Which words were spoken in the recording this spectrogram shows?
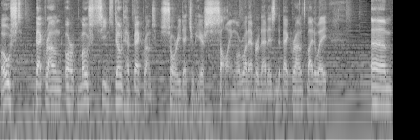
most background or most scenes don't have backgrounds. Sorry that you hear sawing or whatever that is in the background, by the way. Um,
